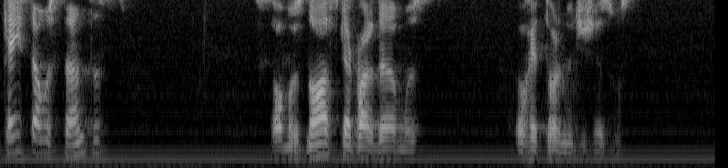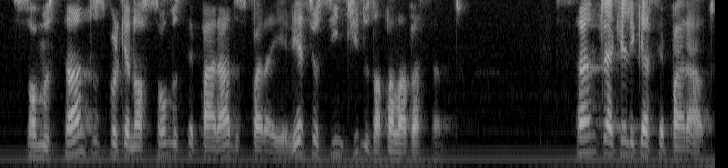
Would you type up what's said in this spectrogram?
Quem são os santos? Somos nós que aguardamos o retorno de Jesus. Somos santos porque nós somos separados para Ele. Esse é o sentido da palavra santo. Santo é aquele que é separado.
